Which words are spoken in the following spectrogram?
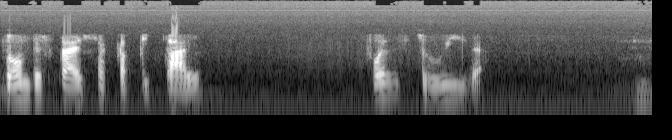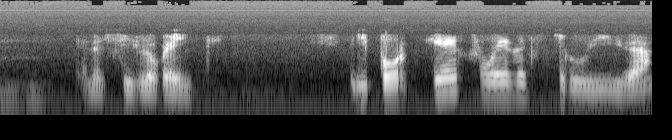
¿dónde está esa capital? Fue destruida en el siglo XX. ¿Y por qué fue destruida?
